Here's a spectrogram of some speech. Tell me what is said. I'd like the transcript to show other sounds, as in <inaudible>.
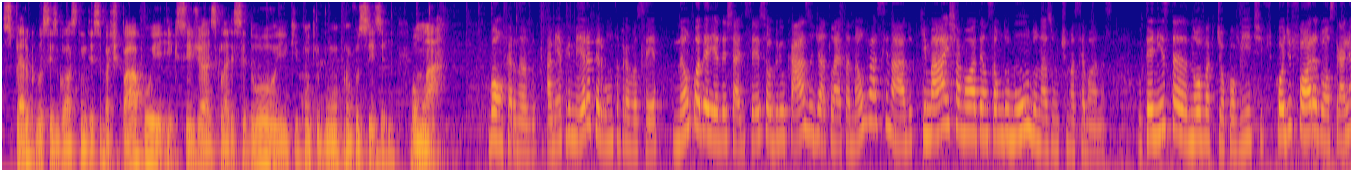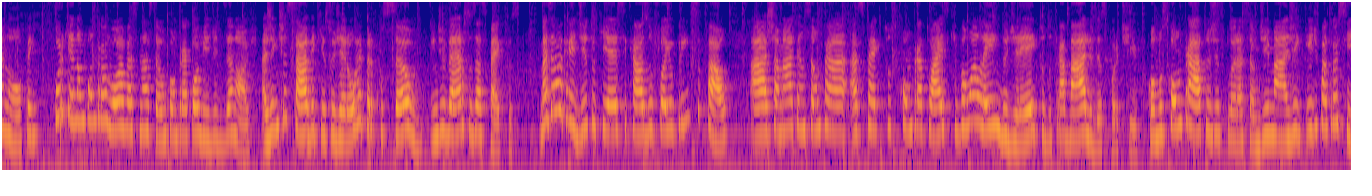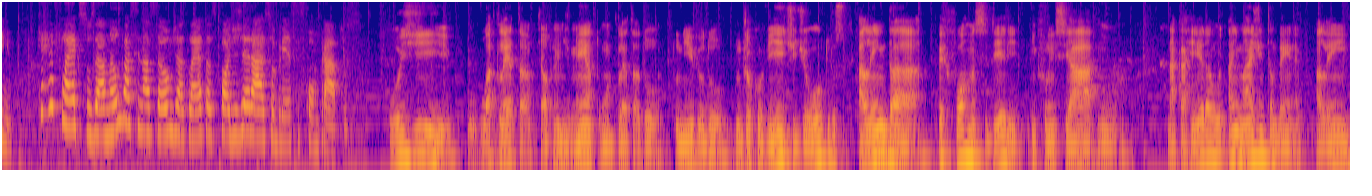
Espero que vocês gostem desse bate-papo e, e, que seja esclarecedor e que contribua para vocês aí. Vamos lá. Bom, Fernando, a minha primeira pergunta para você não poderia deixar de ser sobre o caso de atleta não vacinado que mais chamou a atenção do mundo nas últimas semanas. O tenista Novak Djokovic ficou de fora do Australian Open porque não comprovou a vacinação contra a Covid-19. A gente sabe que isso gerou repercussão em diversos aspectos, mas eu acredito que esse caso foi o principal a chamar atenção para aspectos contratuais que vão além do direito do trabalho desportivo, como os contratos de exploração de imagem e de patrocínio. Que reflexos a não vacinação de atletas pode gerar sobre esses contratos? Hoje, o atleta de alto rendimento, um atleta do, do nível do, do Djokovic e de outros, além da performance dele influenciar no, na carreira a imagem também, né? Além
